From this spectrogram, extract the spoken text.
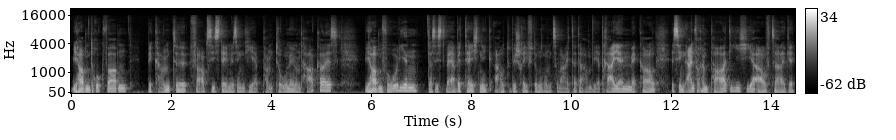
Wir haben Druckfarben Bekannte Farbsysteme sind hier Pantone und HKS. Wir haben Folien, das ist Werbetechnik, Autobeschriftung und so weiter. Da haben wir 3M, Mekal. Es sind einfach ein paar, die ich hier aufzeige.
